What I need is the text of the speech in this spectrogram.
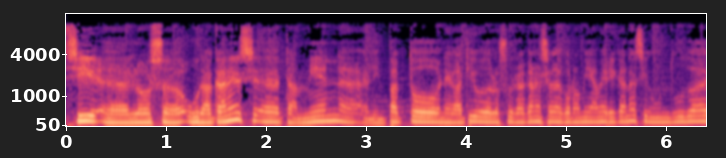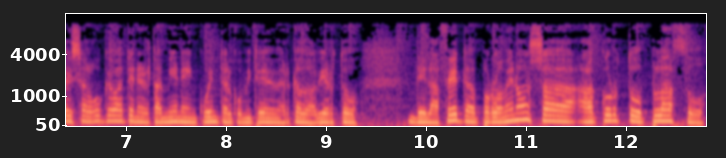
Sí, eh, los eh, huracanes eh, también, el impacto negativo de los huracanes en la economía americana, sin duda, es algo que va a tener también en cuenta el Comité de Mercado Abierto de la FED, por lo menos a, corto plazo.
